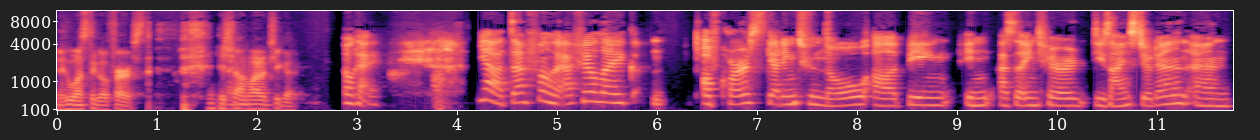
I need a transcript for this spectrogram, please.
Who wants to go first? Hishan, why don't you go? Okay. Yeah, definitely. I feel like of course, getting to know uh, being in as an interior design student and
